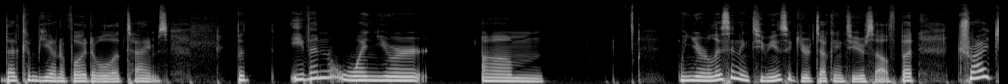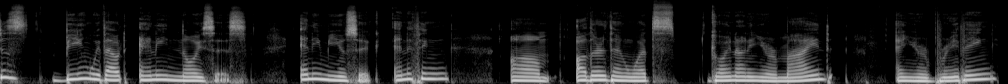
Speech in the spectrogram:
that can be unavoidable at times. But even when you're um, when you're listening to music, you're talking to yourself. But try just being without any noises any music, anything um, other than what's going on in your mind and your breathing,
